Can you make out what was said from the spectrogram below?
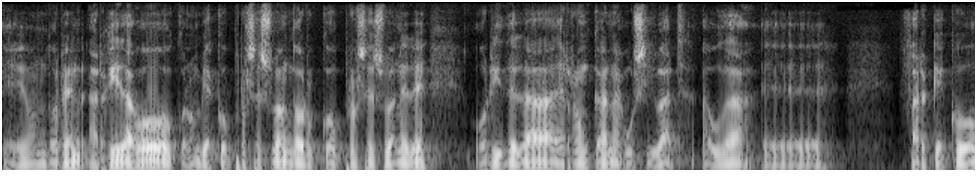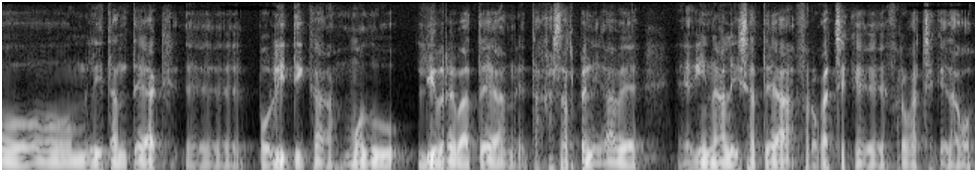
e, ondoren argi dago Kolombiako prozesuan, gaurko prozesuan ere hori dela erronka nagusi bat. Hau da, e, Farkeko militanteak e, politika modu libre batean eta jasarpenik gabe egin ahal izatea frogatzeke, frogatzeke dago.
